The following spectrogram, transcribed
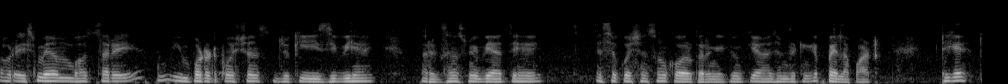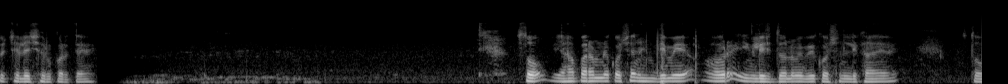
और इसमें हम बहुत सारे इम्पोर्टेंट क्वेश्चंस जो कि इजी भी हैं और एग्ज़ाम्स में भी आते हैं, ऐसे क्वेश्चंस हम कवर करेंगे क्योंकि आज हम देखेंगे पहला पार्ट ठीक है? तो चलिए शुरू करते हैं. सो so, यहाँ पर हमने क्वेश्चन हिंदी में और इंग्लिश दोनों में भी क्वेश्चन लिखा है। तो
